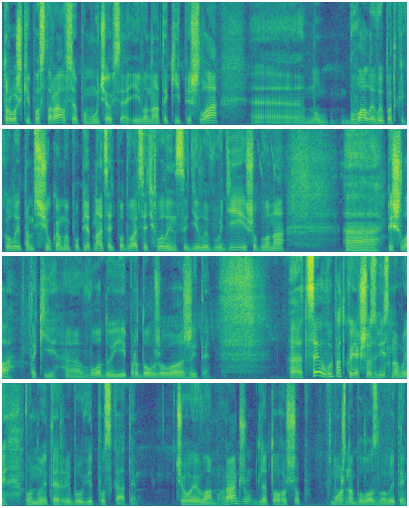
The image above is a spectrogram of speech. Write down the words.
трошки постарався, помучився, і вона таки пішла. Е, ну, бували випадки, коли там з щуками по 15-20 хвилин сиділи в воді, щоб вона е, пішла таки е, в воду і продовжувала жити. Е, Це у випадку, якщо, звісно, ви плануєте рибу відпускати. Чого і вам раджу, для того, щоб можна було зловити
